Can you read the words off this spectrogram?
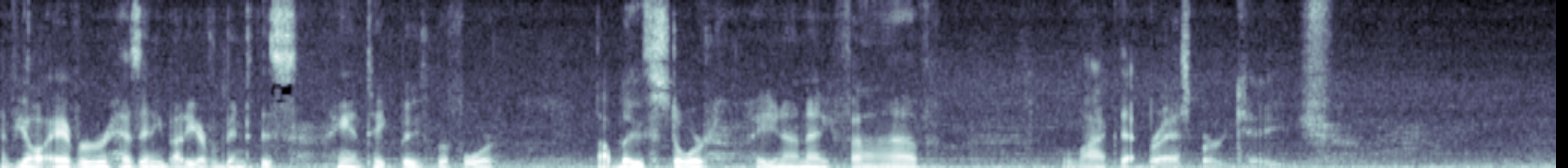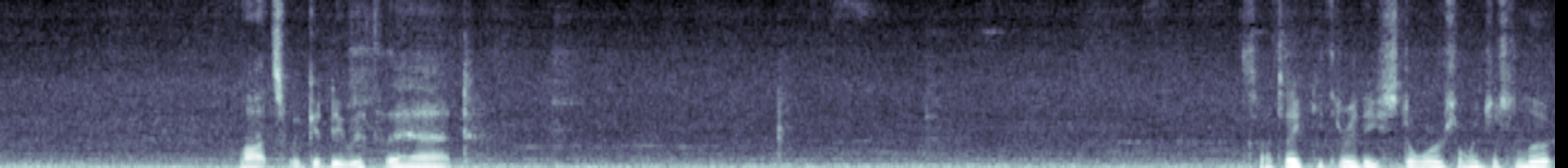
Have y'all ever, has anybody ever been to this antique booth before? Not booth, store. 89.95. Like that brass bird cage. Lots we could do with that. I'll take you through these stores and we just look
